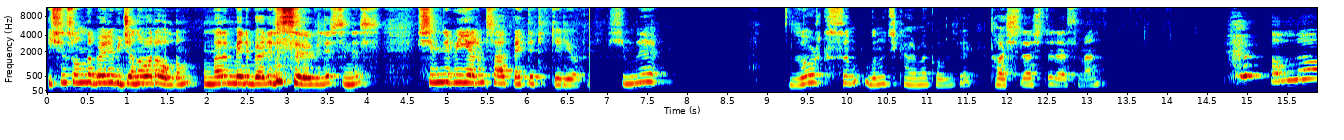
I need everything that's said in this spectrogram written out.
İşin sonunda böyle bir canavar oldum. Umarım beni böyle de sevebilirsiniz. Şimdi bir yarım saat bekletip geliyorum. Şimdi zor kısım bunu çıkarmak olacak. Taşlaştı resmen. Allah.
